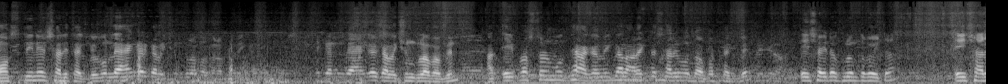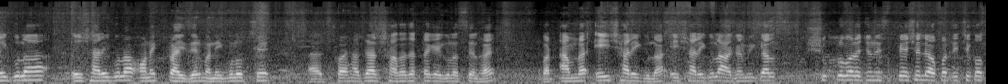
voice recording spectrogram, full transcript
মসলিনের শাড়ি থাকবে এবং লেহেঙ্গার কালেকশনগুলো পাবেন আপনারা এখানে। এখানে লেহেঙ্গার কালেকশনগুলো পাবেন। আর এই পাঁচটার মধ্যে আগামীকাল আরেকটা শাড়ির মধ্যে অফার থাকবে। এই শাড়িটা খুলুন তো এটা। এই শাড়িগুলা এই শাড়িগুলা অনেক প্রাইজের মানে এগুলো হচ্ছে ছয় হাজার, সাত হাজার টাকা এগুলো সেল হয়। বাট আমরা এই শাড়িগুলা, এই শাড়িগুলো আগামীকাল শুক্রবারের জন্য স্পেশালি অফার দিচ্ছে কত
